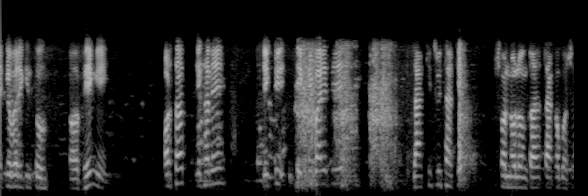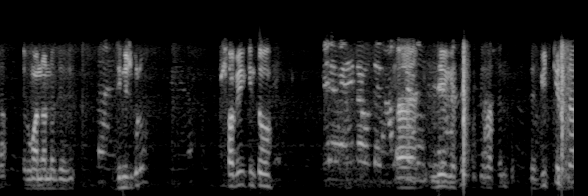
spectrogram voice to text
একেবারে কিন্তু ভেঙে। অর্থাৎ এখানে একটি একটি বাড়িতে যা কিছুই থাকে, স্বর্ণ অলঙ্কার টাকা পয়সা এবং অন্যান্য যে জিনিসগুলো সবই কিন্তু নিয়ে গেছে, বুঝতে পারছেন? যে বিটকেসটা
